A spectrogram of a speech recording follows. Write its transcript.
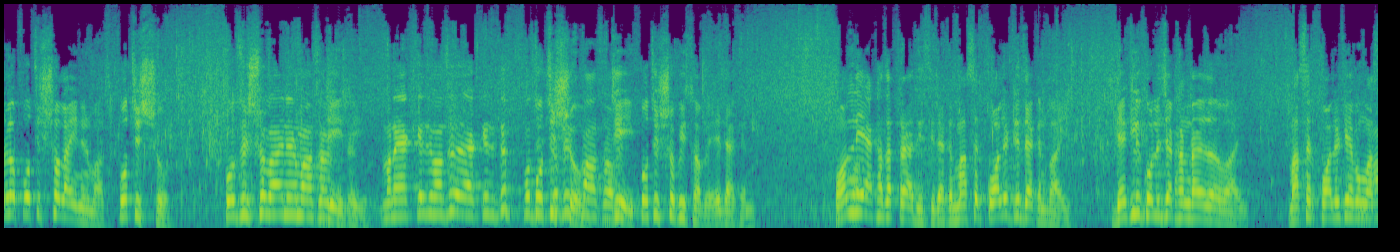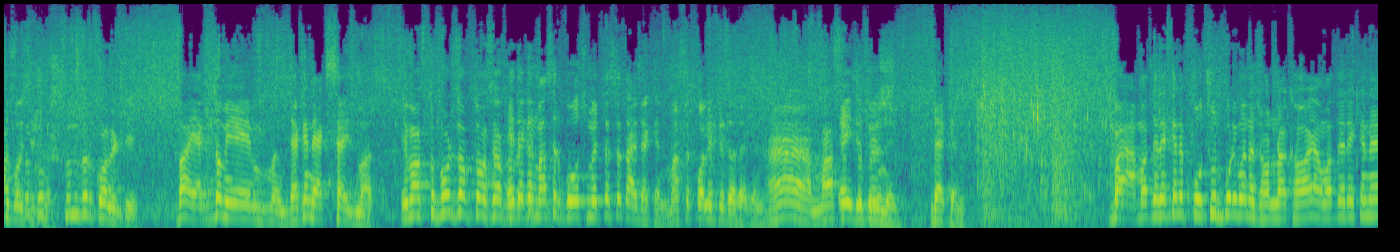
হলো পঁচিশশো লাইনের মাছ পঁচিশশো। পঁচিশশো লাইনের মাছ জি, আছে। জি। মানে এক কেজি মাছে এক কেজিতে পঁচিশশো মাছ জি পঁচিশশো পিস হবে এই দেখেন। অনলি এক হাজার টাকা দিছি দেখেন মাছের কোয়ালিটি দেখেন ভাই। দেখলি কলিজা ঠান্ডা হয়ে যাবে ভাই। মাছের কোয়ালিটি এবং মাছের বৈশিষ্ট্য খুব সুন্দর কোয়ালিটি ভাই একদম এ দেখেন এক সাইজ মাছ। এই মাছ তো পর্যাপ্ত আছে এই দেখেন মাছের গোস মেরতেছে তাই দেখেন মাছের কোয়ালিটিটা দেখেন। হ্যাঁ মাছ এই যে তুলে দেখেন। ভাই আমাদের এখানে প্রচুর পরিমাণে ঝর্ণা খাওয়ায়। আমাদের এখানে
